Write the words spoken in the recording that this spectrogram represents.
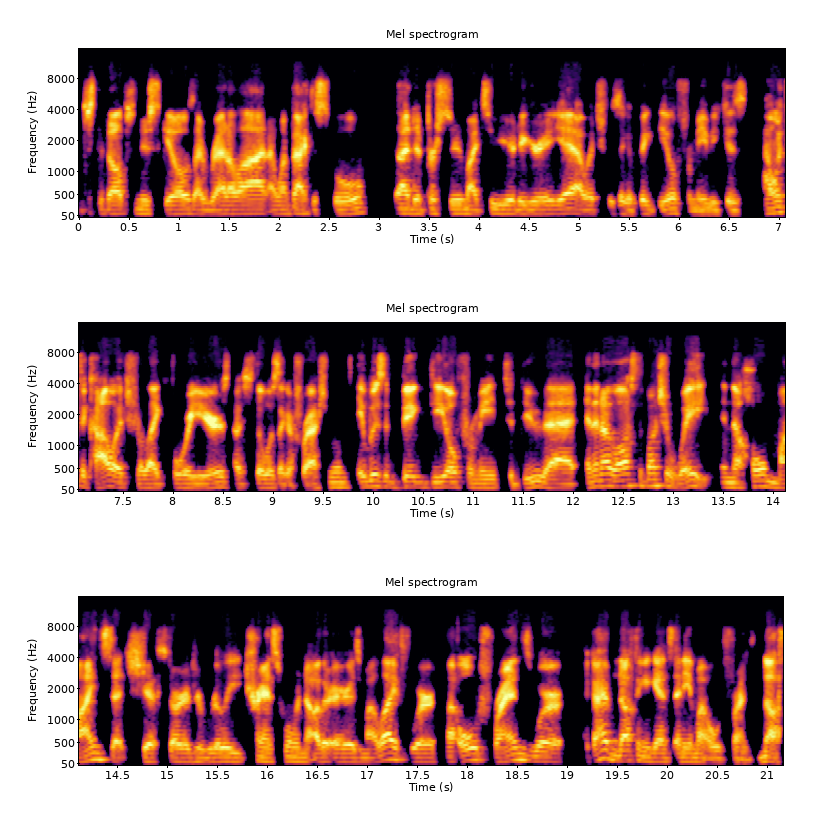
just developed some new skills. I read a lot. I went back to school I had to pursue my two year degree. Yeah, which was like a big deal for me because I went to college for like four years. I still was like a freshman. It was a big deal for me to do that. And then I lost a bunch of weight and the whole mindset shift started to really transform into other areas of my life where my old friends were like, I have nothing against any of my old friends, nothing.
